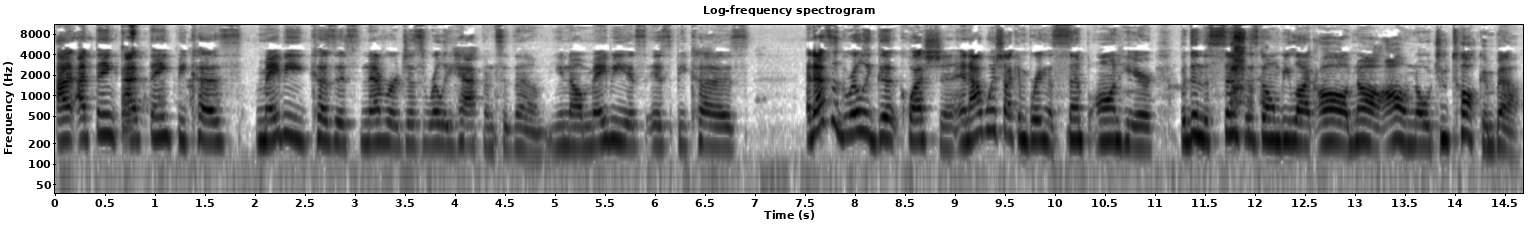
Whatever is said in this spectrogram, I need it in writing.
I, I think I think because maybe because it's never just really happened to them. You know, maybe it's it's because and that's a really good question. And I wish I can bring a simp on here, but then the simp is gonna be like, Oh no, I don't know what you talking about.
